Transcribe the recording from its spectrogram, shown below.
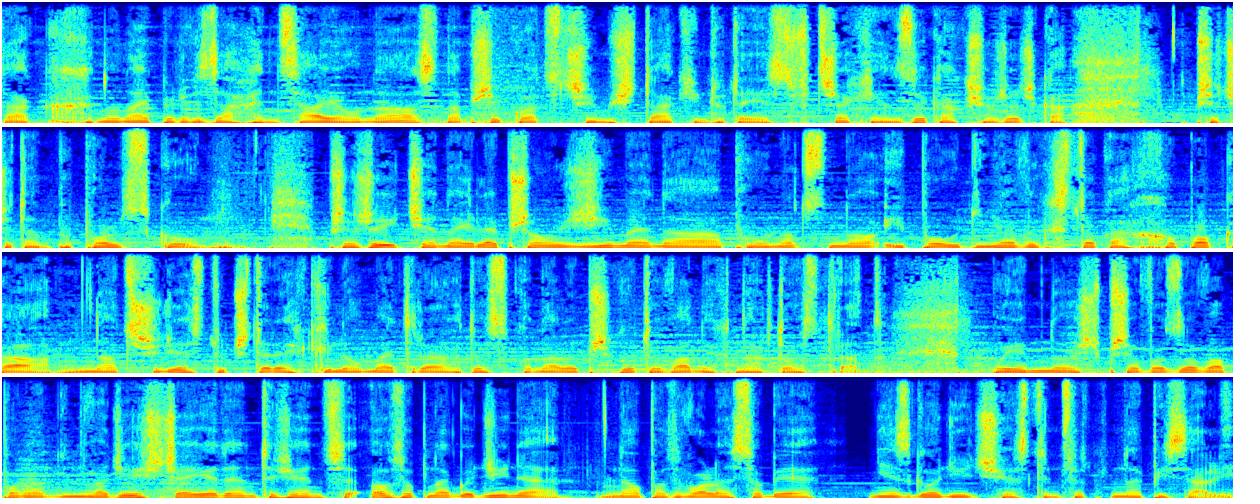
tak, no najpierw zachęcają nas, na przykład czymś takim, tutaj jest w trzech językach książeczka, przeczytam po polsku. Przeżyjcie najlepszą zimę na północno- i południowych stokach Hopoka na 34 km doskonale przygotowanych nartostrad. Pojemność przewozowa ponad 21 tysięcy osób na godzinę. No, pozwolę sobie nie zgodzić się z tym, co tu napisali.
